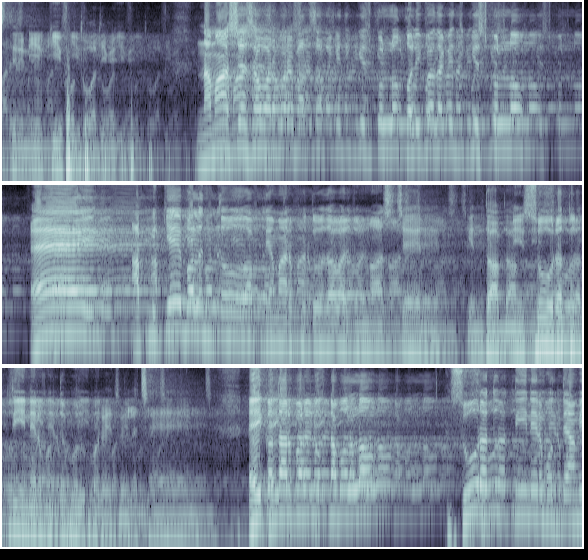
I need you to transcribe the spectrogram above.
স্ত্রী নিয়ে কি ফতুয়া দিবে? নামাজ শেষ হওয়ার পরে বাদশা তাকে জিজ্ঞেস করল, খলিফা তাকে জিজ্ঞেস করল এই আপনি কে বলেন তো আপনি আমার ফতোয়া দেওয়ার জন্য আসছেন? কিন্তু আপনি সূরাতুত তিনের মধ্যে ভুল করে চলেছেন। এই কথার পরে লোকটা বলল সূরাতুত তিনের মধ্যে আমি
